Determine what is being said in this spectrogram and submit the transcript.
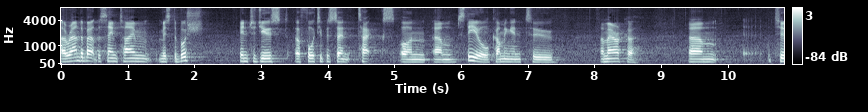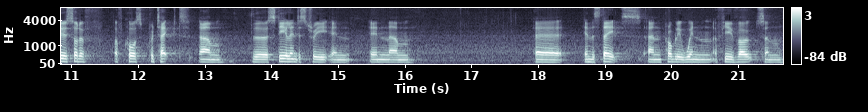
around about the same time, Mr. Bush introduced a 40% tax on um, steel coming into America. Um, to sort of, of course, protect um, the steel industry in in um, uh, in the states and probably win a few votes and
